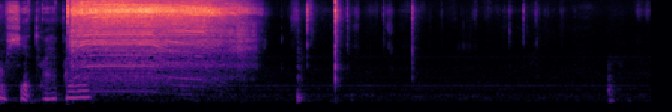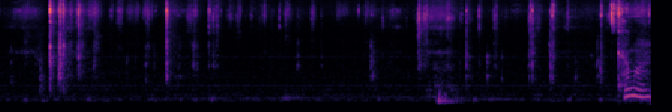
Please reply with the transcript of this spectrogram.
Oh shit, do I have pirates? Come on,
